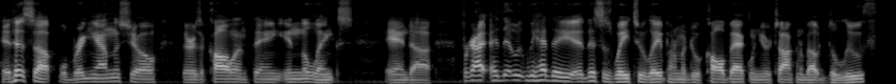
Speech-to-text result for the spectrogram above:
hit us up. We'll bring you on the show. There's a call-in thing in the links. And uh, forgot uh, we had the. This is way too late, but I'm gonna do a callback when you were talking about Duluth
